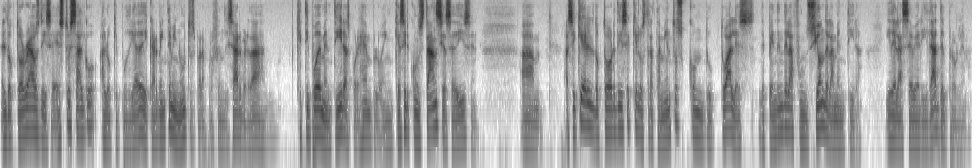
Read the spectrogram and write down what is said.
El doctor Rouse dice, esto es algo a lo que podría dedicar 20 minutos para profundizar, ¿verdad? ¿Qué tipo de mentiras, por ejemplo? ¿En qué circunstancias se dicen? así que el doctor dice que los tratamientos conductuales dependen de la función de la mentira y de la severidad del problema.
